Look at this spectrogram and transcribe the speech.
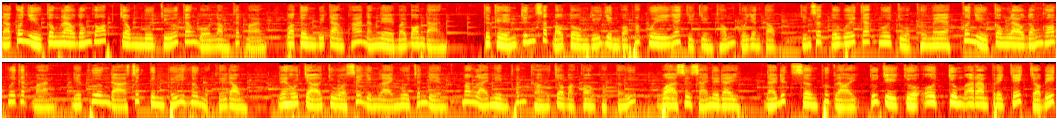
đã có nhiều công lao đóng góp trong nuôi chứa cán bộ làm cách mạng và từng bị tàn phá nặng nề bởi bom đạn. Thực hiện chính sách bảo tồn giữ gìn và phát huy giá trị truyền thống của dân tộc, chính sách đối với các ngôi chùa Khmer có nhiều công lao đóng góp với cách mạng. Địa phương đã xuất kinh phí hơn 1 tỷ đồng để hỗ trợ chùa xây dựng lại ngôi chánh điện, mang lại niềm phấn khởi cho bà con Phật tử và sư sãi nơi đây. Đại đức Sơn Phước Lợi, chủ trì chùa Ô Chum Aram Prechet cho biết,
